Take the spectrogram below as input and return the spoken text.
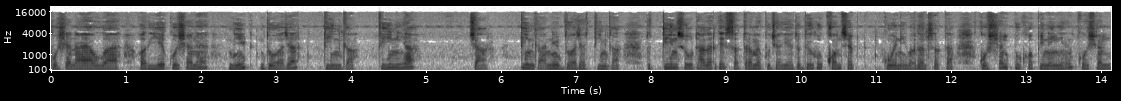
क्वेश्चन आया हुआ है, और ये क्वेश्चन है नीट 2003 का। तीन या चार? तीन का नीट 2003 का। तो तीन से उठा करके सत्रह में पूछा गया तो देखो कॉन्सेप्ट कोई नहीं बदल सकता। क्वेश्चन टू कॉपी नहीं है क्वेश्चन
